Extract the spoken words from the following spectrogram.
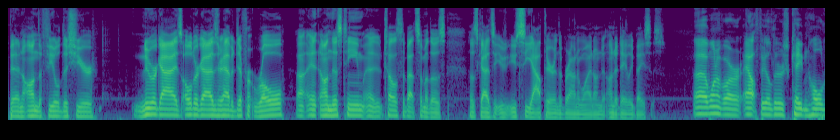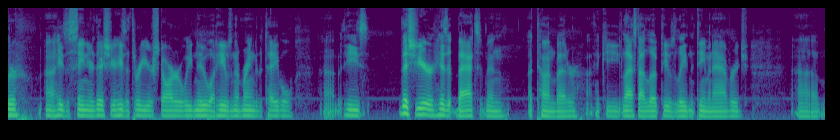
been on the field this year? Newer guys, older guys that have a different role uh, on this team. Uh, tell us about some of those those guys that you, you see out there in the brown and white on on a daily basis. Uh, one of our outfielders, Caden Holder, uh, he's a senior this year. He's a three-year starter. We knew what he was going to bring to the table, but he's this year his at bats have been a ton better. I think he last I looked he was leading the team in average. Um,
